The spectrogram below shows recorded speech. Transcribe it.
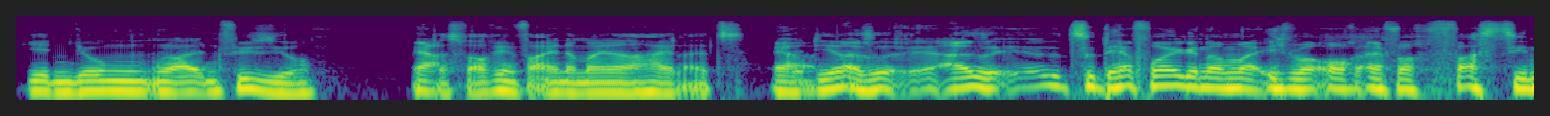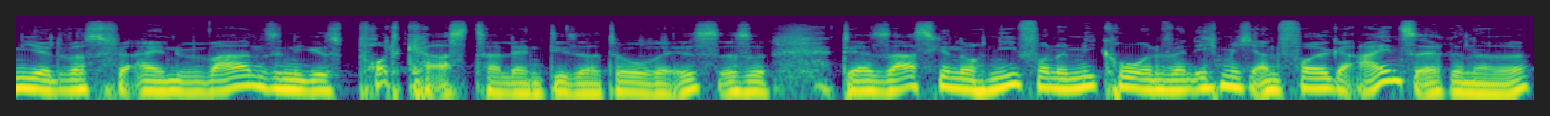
jeden jungen oder alten Physio. Ja. Das war auf jeden Fall einer meiner Highlights. Ja, Also, also zu der Folge nochmal, ich war auch einfach fasziniert, was für ein wahnsinniges Podcast-Talent dieser Tore ist. Also der saß hier noch nie vor einem Mikro und wenn ich mich an Folge 1 erinnere,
